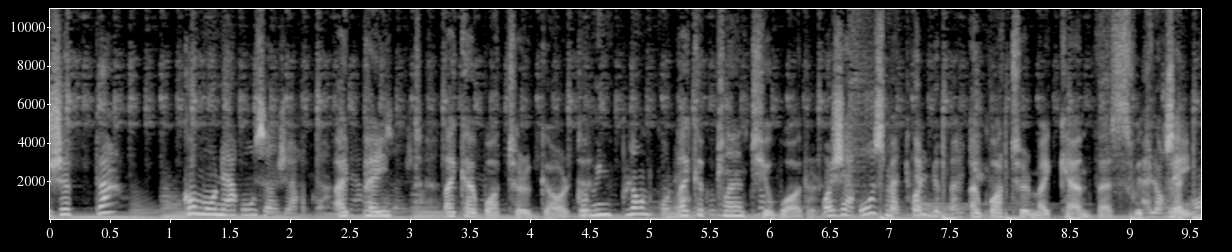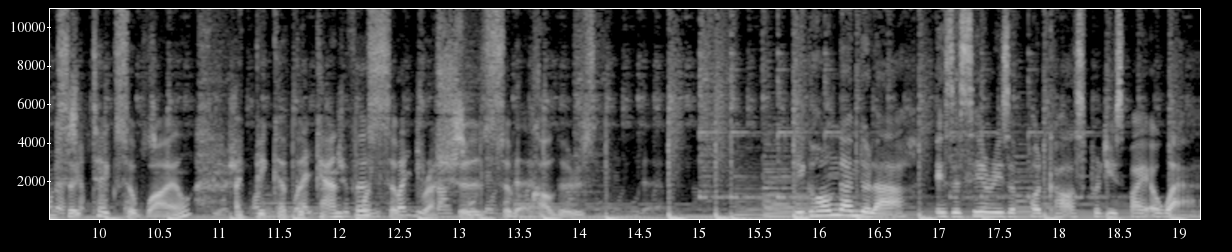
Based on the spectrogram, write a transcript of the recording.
Je peins comme on arrose un jardin. I paint like I water a garden. Comme une plante qu'on Like a plant you water. Moi, j'arrose ma toile de I water my canvas with Alors, paint, so it takes a while. I pick up a toile, je canvas, some toile, des pinceaux, brushes, de some colors. Les Grandes Dames de l'Art is a series of podcasts produced by Aware,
